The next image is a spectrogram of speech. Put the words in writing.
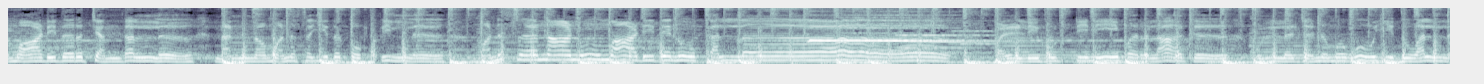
ಮಾಡಿದರ ಚಂದಲ್ಲ. ನನ್ನ ಮನಸ ಇದ ಕೊಪ್ಪಿಲ್ಲ. ಮನಸ್ಸ ನಾನು ಮಾಡಿದೆನು ಕಲ್ಲ. ಪಳ್ಳಿ ಹುಟ್ಟಿ ನೀ ಬರಲಾಕ ಹುಲ್ಲ ಜನ್ಮವೂ ಇದು ಅಲ್ಲ.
